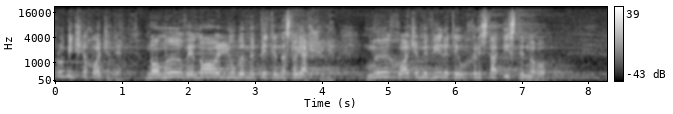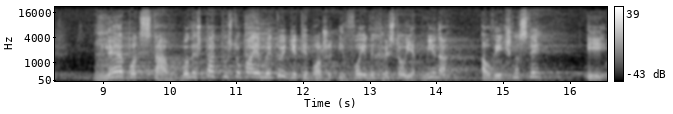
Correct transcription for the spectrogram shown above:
робіть, що хочете. Но ми вино любимо пити настояще. Ми хочемо вірити в Христа істинного. Не подставу, бо лише так поступаємо і той діти Божі, і воїни Христові, як міна, а в вічності і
